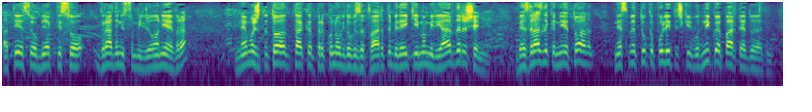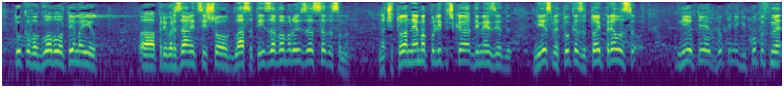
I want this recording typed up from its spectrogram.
а тие се објекти со градени со милиони евра, не можете тоа така преку ног да го затварате, бидејќи има милиарда решенија. Без разлика, ние тоа не сме тука политички, од никоја партија да доеден. Тука во глобалот има и од а, приврзаници што гласат и за ВМРО и за СДСМ. Значи тоа нема политичка димензија. Ние сме тука за тој прелаз. Ние тие дукини ги купивме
